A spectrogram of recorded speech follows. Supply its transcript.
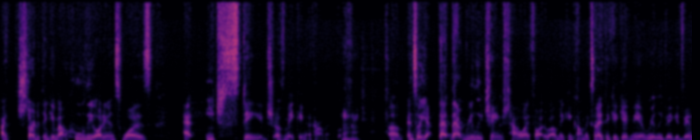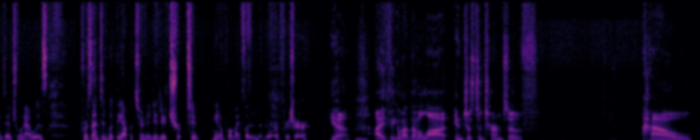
I started thinking about who the audience was at each stage of making a comic book. Mhm. Um, and so, yeah, that that really changed how I thought about making comics, and I think it gave me a really big advantage when I was presented with the opportunity to tr- to you know put my foot in the door for sure. Yeah. Hmm. I think about that a lot in just in terms of how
